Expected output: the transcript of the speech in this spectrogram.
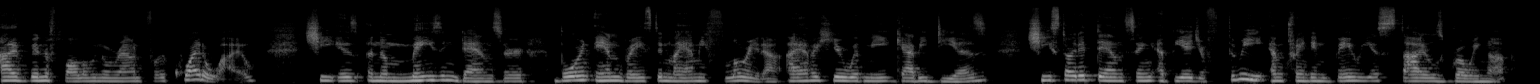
I've been following around for quite a while. She is an amazing dancer, born and raised in Miami, Florida. I have her here with me, Gabby Diaz. She started dancing at the age of three and trained in various styles growing up.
